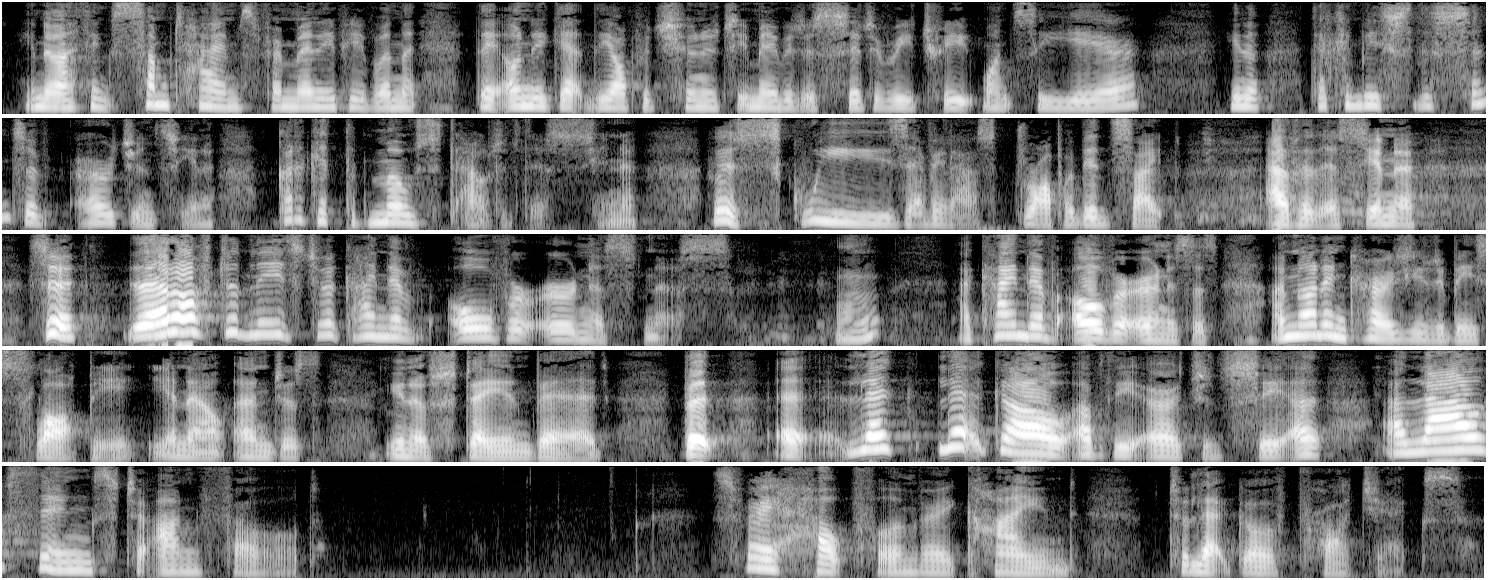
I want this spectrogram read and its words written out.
You know, I think sometimes for many people, and they only get the opportunity maybe to sit a retreat once a year, you know, there can be this sense of urgency. You know, I've got to get the most out of this. You know, I've got to squeeze every last drop of insight out of this. You know, so that often leads to a kind of over earnestness. Hmm? A kind of over earnestness. I'm not encouraging you to be sloppy, you know, and just, you know, stay in bed. But uh, let, let go of the urgency. Uh, allow things to unfold. It's very helpful and very kind to let go of projects.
